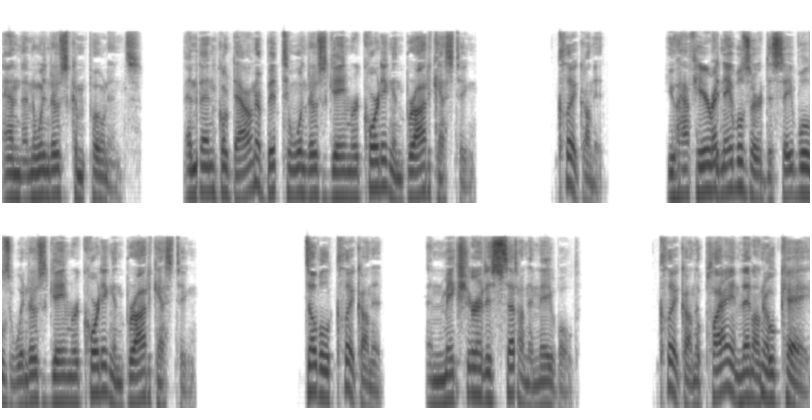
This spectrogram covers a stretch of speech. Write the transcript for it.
And then Windows Components. And then go down a bit to Windows Game Recording and Broadcasting. Click on it you have here enables or disables Windows game recording and broadcasting. Double click on it and make sure it is set on enabled. Click on apply and then on OK.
